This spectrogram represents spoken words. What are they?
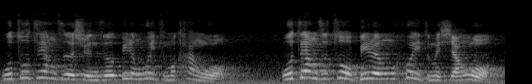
我做这样子的选择，别人会怎么看我？我这样子做，别人会怎么想我？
